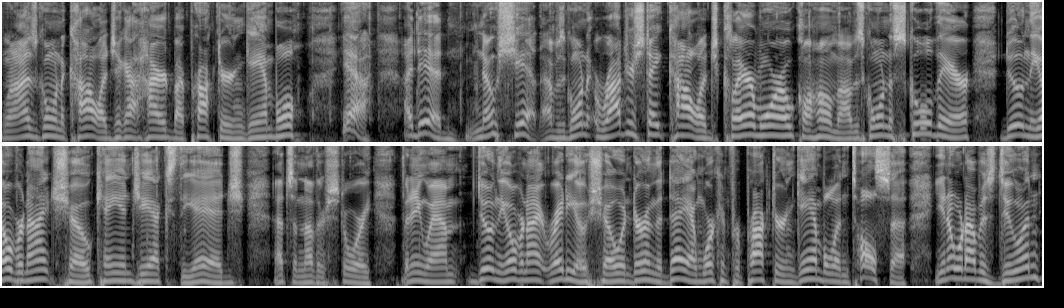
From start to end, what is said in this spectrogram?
When I was going to college, I got hired by Procter and Gamble. Yeah, I did. No shit. I was going to Rogers State College, Claremore, Oklahoma. I was going to school there, doing the overnight show, KNGX The Edge. That's another story. But anyway, I'm doing the overnight radio show, and during the day, I'm working for Procter and Gamble in Tulsa. You know what I was doing?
